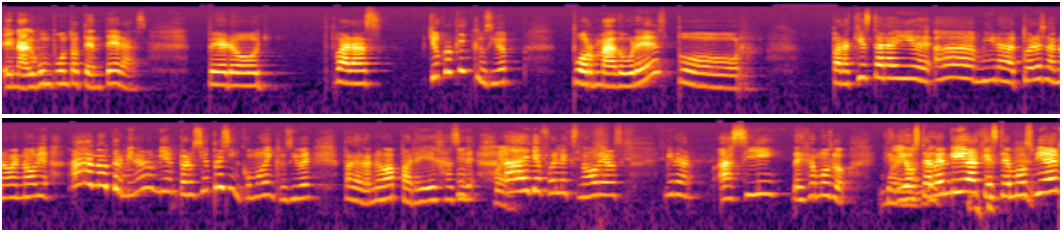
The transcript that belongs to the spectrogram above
en algún punto te enteras. Pero para yo creo que inclusive por madurez, por ¿para qué estar ahí de, ah, mira, tú eres la nueva novia? Ah, no, terminaron bien, pero siempre es incómodo inclusive para la nueva pareja, así de, Bueno. ah, ella fue la exnovia. no sé. Mira, así, dejémoslo. Que Bueno, Dios te de- bendiga, que estemos bien,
